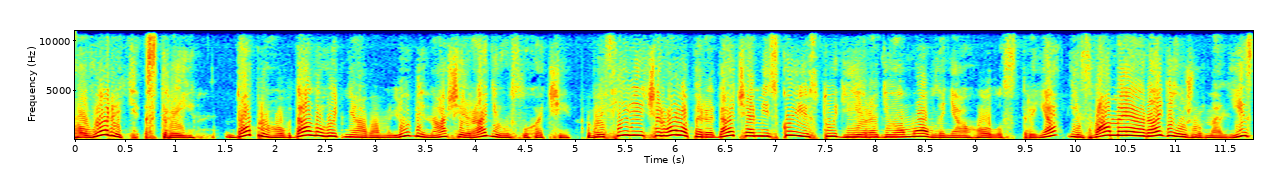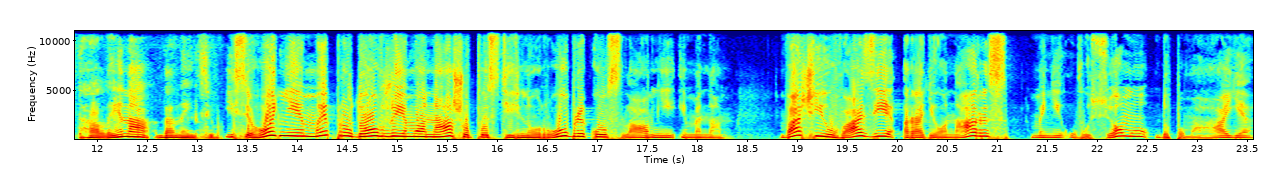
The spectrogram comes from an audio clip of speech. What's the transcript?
Говорить Стрий. Доброго вдалого дня вам, любі наші радіослухачі. В ефірі чергова передача міської студії радіомовлення Голос Стрия і з вами радіожурналіст Галина Данильців. І сьогодні ми продовжуємо нашу постійну рубрику Славні імена. Вашій увазі Радіонарис мені у всьому допомагає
